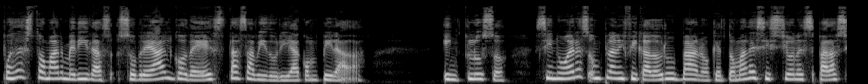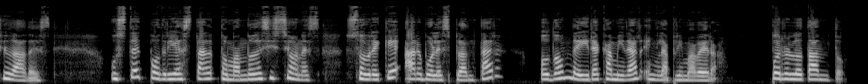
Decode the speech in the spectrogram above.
puedes tomar medidas sobre algo de esta sabiduría compilada. Incluso si no eres un planificador urbano que toma decisiones para ciudades, usted podría estar tomando decisiones sobre qué árboles plantar o dónde ir a caminar en la primavera. Por lo tanto,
